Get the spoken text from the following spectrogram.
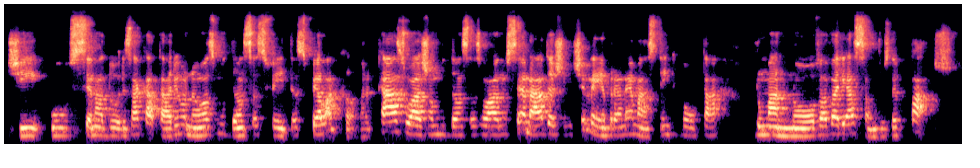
de os senadores acatarem ou não as mudanças feitas pela Câmara. Caso haja mudanças lá no Senado, a gente lembra, né, mas tem que voltar para uma nova avaliação dos deputados.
